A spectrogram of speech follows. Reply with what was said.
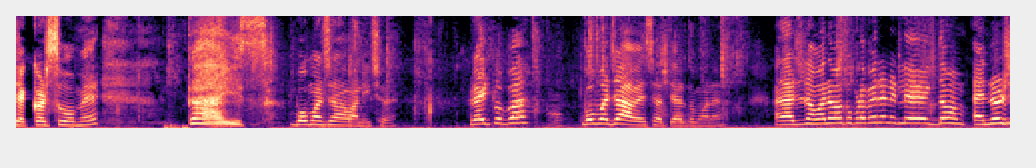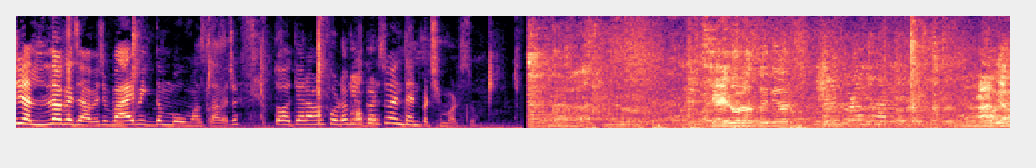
ચેક કરશું અમે. ગાઈસ બહુ મજા આવવાની છે. રાઈટ પપ્પા? બહુ મજા આવે છે અત્યારે તો મને અને આજે નવા નવા કપડાં પહેરે ને એટલે એકદમ એનર્જી અલગ જ આવે છે. વાઇબ એકદમ બહુ મસ્ત આવે છે. તો અત્યારે અમે ફોટો ક્લિક કરશું અને ધેન પછી મળશું. ચાયનો રસ લઈ દેવા હા બેન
